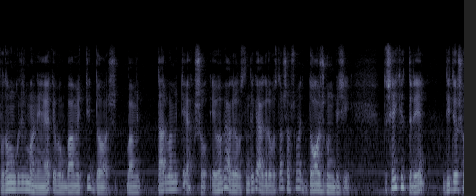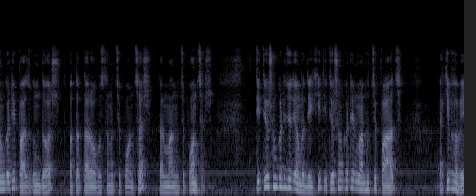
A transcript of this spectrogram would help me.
প্রথম অঙ্কটির মানে এক এবং বামেরটি দশ, বামের, তার বামেরটি একশো। এভাবে আগের অবস্থান থেকে আগের অবস্থান সবসময় দশ গুণ বেশি। তো সেই ক্ষেত্রে দ্বিতীয় সংখ্যাটি পাঁচ গুণ দশ অর্থাৎ তার অবস্থান হচ্ছে পঞ্চাশ, তার মান হচ্ছে পঞ্চাশ। তৃতীয় সংখ্যাটি যদি আমরা দেখি, তৃতীয় সংখ্যাটির মান হচ্ছে পাঁচ। একইভাবে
